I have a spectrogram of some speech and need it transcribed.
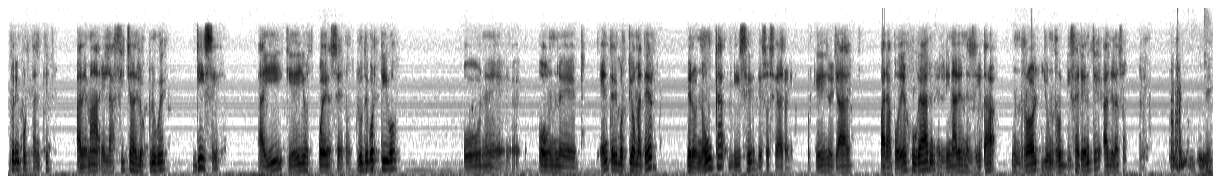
súper importante. Además, en la ficha de los clubes dice ahí que ellos pueden ser un club deportivo, un, eh, un eh, ente deportivo amateur, pero nunca dice de sociedad anónima, porque ellos ya para poder jugar el Linares necesita un rol y un rol diferente al de la sociedad. Sí,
